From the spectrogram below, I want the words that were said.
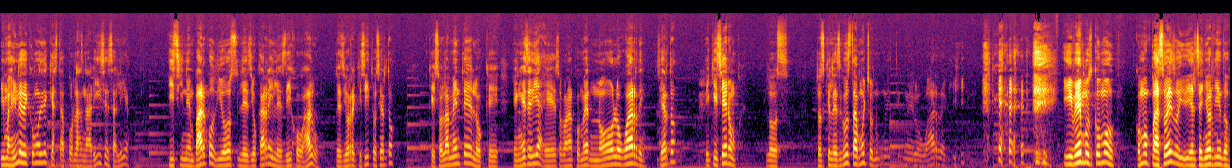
imagínense cómo dice que hasta por las narices salía. Y sin embargo, Dios les dio carne y les dijo algo, les dio requisitos, ¿cierto? Que solamente lo que en ese día, eso van a comer, no lo guarden, ¿cierto? ¿Y qué hicieron? Los, los que les gusta mucho, no, me lo guarda aquí. y vemos cómo, cómo pasó eso y el Señor viendo,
